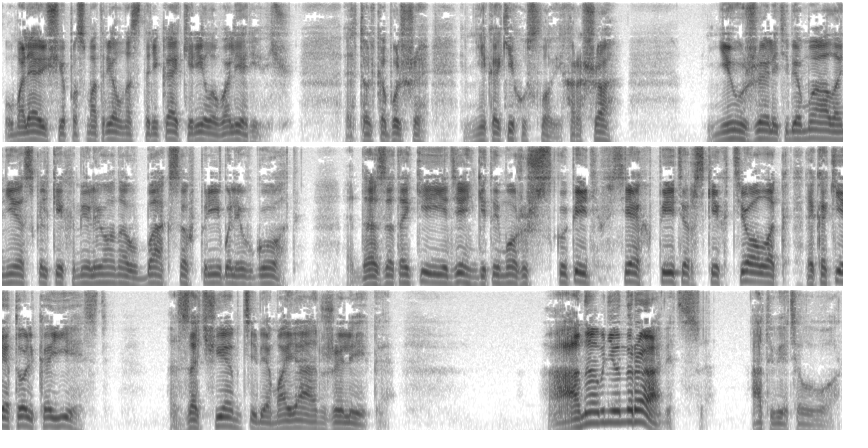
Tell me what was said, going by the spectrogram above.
умоляюще посмотрел на старика Кирилла Валерьевич. «Э, только больше никаких условий, хорошо? Неужели тебе мало нескольких миллионов баксов прибыли в год? Да за такие деньги ты можешь скупить всех питерских телок, э, какие только есть. Зачем тебе моя Анжелика? Она мне нравится, ответил вор.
